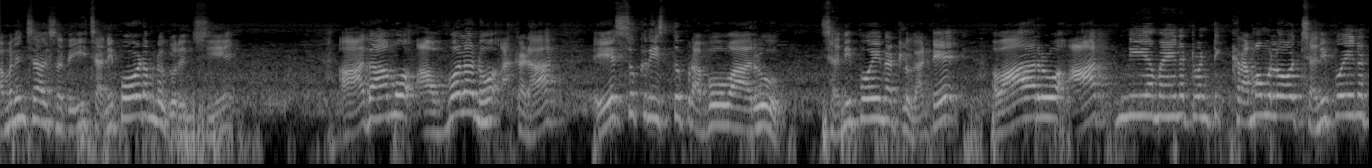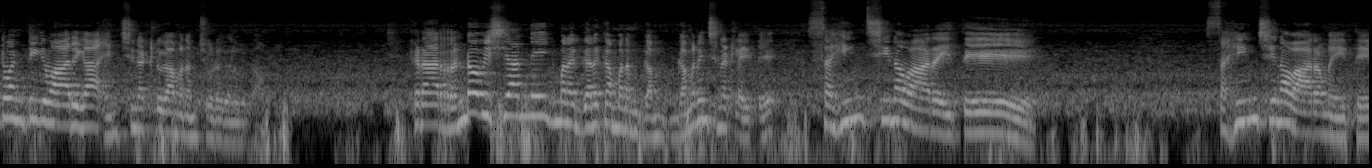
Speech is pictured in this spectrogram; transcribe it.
గమనించాల్సినట్టు ఈ చనిపోవడంను గురించి ఆదాము అవ్వలను అక్కడ యేసుక్రీస్తు ప్రభువారు చనిపోయినట్లుగా అంటే వారు ఆత్మీయమైనటువంటి క్రమంలో చనిపోయినటువంటి వారిగా ఎంచినట్లుగా మనం చూడగలుగుతాం ఇక్కడ రెండో విషయాన్ని మనకు గనక మనం గమ గమనించినట్లయితే సహించిన వారైతే సహించిన వారమైతే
